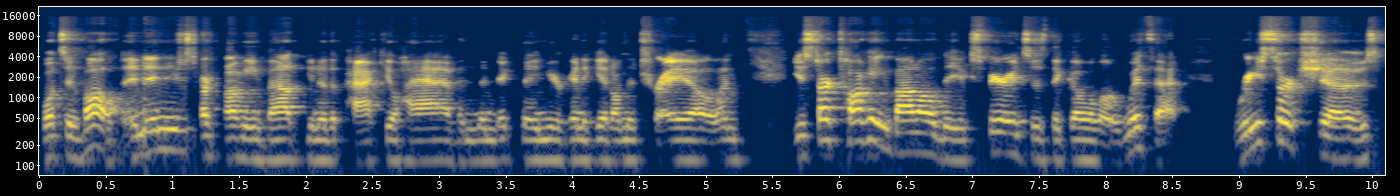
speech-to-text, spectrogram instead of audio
What's involved? And then you start talking about, you know, the pack you'll have and the nickname you're going to get on the trail. And you start talking about all the experiences that go along with that. Research shows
